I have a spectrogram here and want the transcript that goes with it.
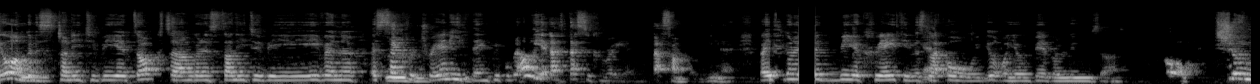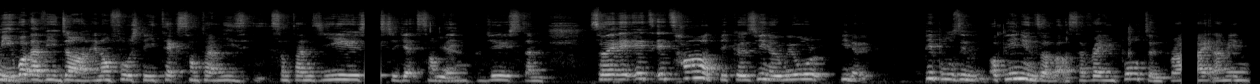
oh, I'm mm going to study to be a doctor, I'm going to study to be even a, a secretary, mm-hmm. anything, people go, oh, yeah, that's, that's a career that's something, you know. But if you're going to be a creative, it's yeah. like, oh, you're, you're a bit of a loser. Oh, show me what have you done? And unfortunately, it takes sometimes sometimes years to get something yeah. produced, and so it, it's it's hard because you know we all you know people's opinions of us are very important, right? I mean,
